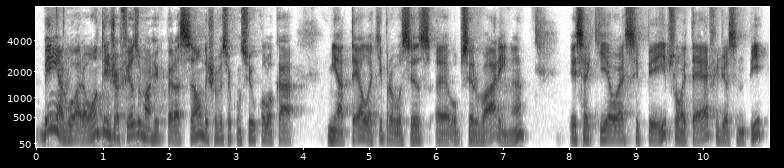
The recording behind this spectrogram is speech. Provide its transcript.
bem agora. Ontem já fez uma recuperação. Deixa eu ver se eu consigo colocar minha tela aqui para vocês é, observarem. Né? Esse aqui é o SPY, ETF de S&P.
